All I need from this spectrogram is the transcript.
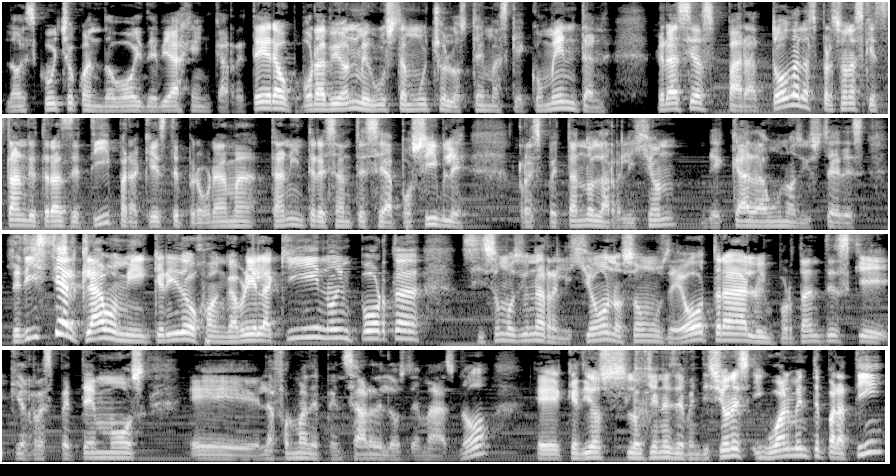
Lo escucho cuando voy de viaje en carretera o por avión. Me gustan mucho los temas que comentan. Gracias para todas las personas que están detrás de ti para que este programa tan interesante sea posible, respetando la religión de cada uno de ustedes. Le diste al clavo, mi querido Juan Gabriel. Aquí no importa si somos de una religión o somos de otra, lo importante importante es que, respetemos eh, la forma de pensar de los demás, ¿no? Eh, que Dios los llene de bendiciones. Igualmente para ti,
